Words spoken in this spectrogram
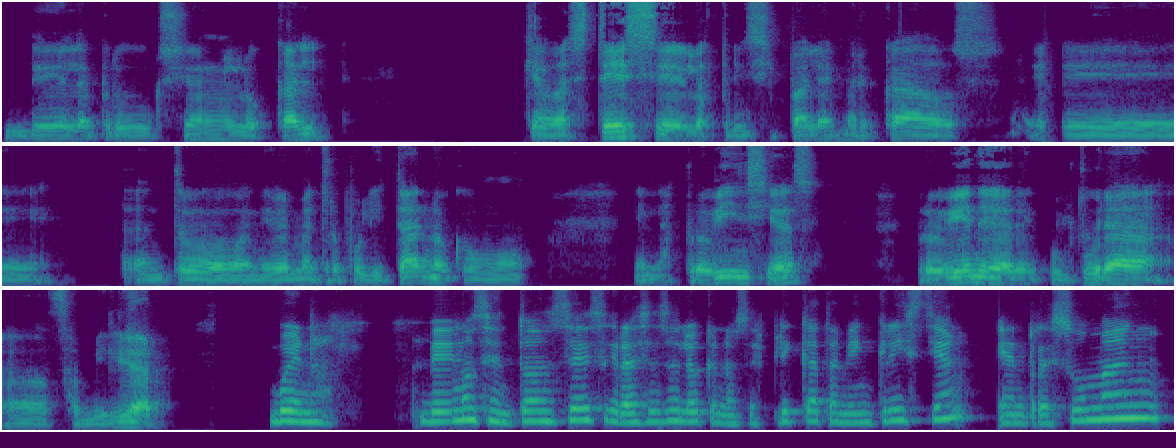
de la producción local que abastece los principales mercados, eh, tanto a nivel metropolitano como en las provincias, proviene de la agricultura ah, familiar. Bueno, vemos entonces, gracias a lo que nos explica también Cristian, en resumen,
